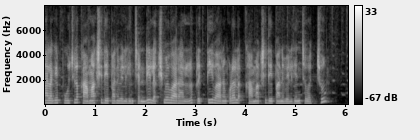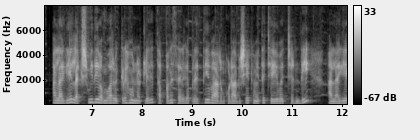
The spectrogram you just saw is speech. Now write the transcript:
అలాగే పూజలో కామాక్షి దీపాన్ని వెలిగించండి. లక్ష్మీ వారాలలో ప్రతి వారం కూడా కామాక్షి దీపాన్ని వెలిగించవచ్చు. అలాగే లక్ష్మీదేవి అమ్మవారి విగ్రహం ఉన్నట్లయితే తప్పనిసరిగా ప్రతి వారం కూడా అభిషేకం అయితే చేయవచ్చండి. అలాగే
